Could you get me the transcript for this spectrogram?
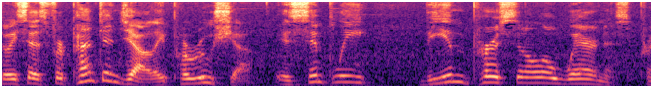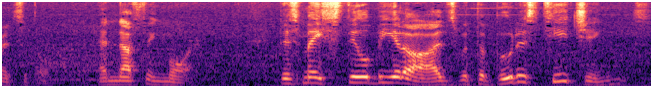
So he says, for Patanjali, Purusha is simply the impersonal awareness principle and nothing more. This may still be at odds with the Buddhist teachings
